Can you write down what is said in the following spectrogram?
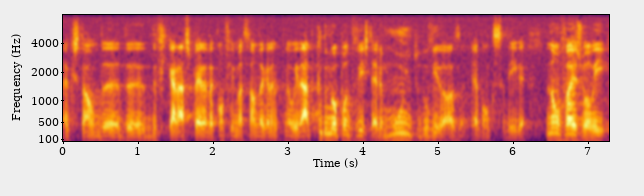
a questão de, de, de ficar à espera da confirmação da grande penalidade, que do meu ponto de vista era muito duvidosa, é bom que se diga. Não vejo ali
